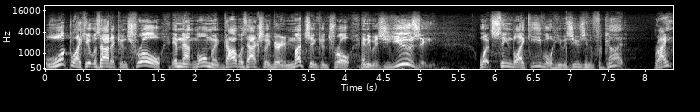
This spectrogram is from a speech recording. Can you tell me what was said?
looked like it was out of control in that moment, God was actually very much in control and he was using what seemed like evil, he was using it for good, right?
